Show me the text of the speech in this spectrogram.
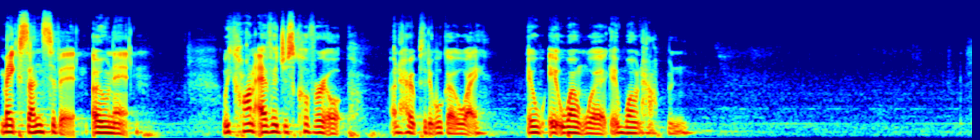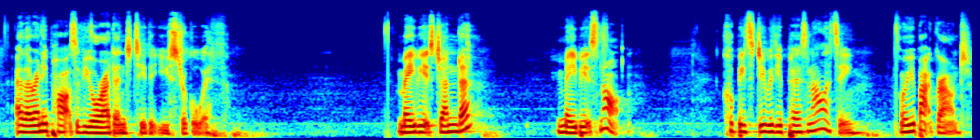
make sense of it, own it. We can't ever just cover it up and hope that it will go away. It, it won't work, it won't happen. Are there any parts of your identity that you struggle with? Maybe it's gender, maybe it's not. Could be to do with your personality or your background.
